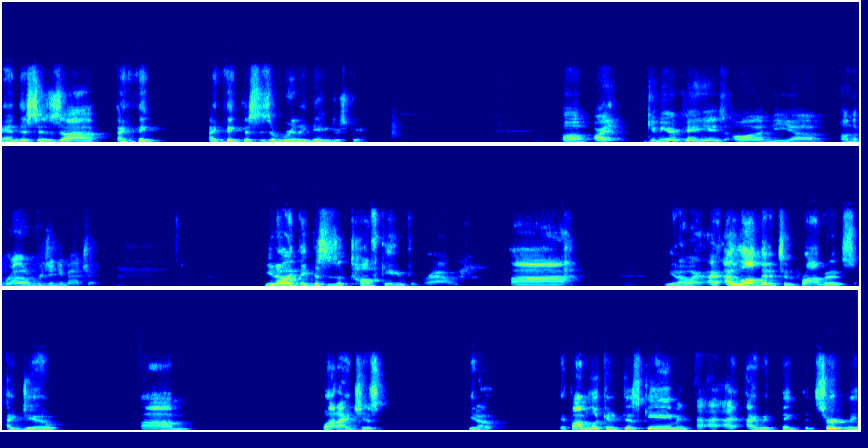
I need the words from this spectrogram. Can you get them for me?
And this is, uh, I think, I think this is a really dangerous game. Um, all right, give me your opinions on the uh, on the Brown Virginia matchup. You know, I think this is a tough game for Brown. Uh, you know, I, I love that it's in Providence. I do. Um, but I just, you know, if I'm looking at this game, and I, I, would think that certainly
